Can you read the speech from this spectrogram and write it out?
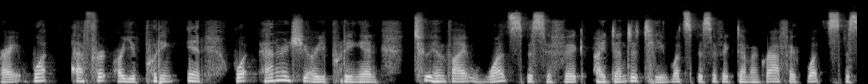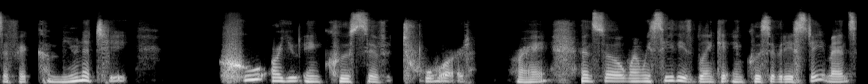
right? What effort are you putting in? What energy are you putting in to invite what specific identity, what specific demographic, what specific community? Who are you inclusive toward? Right? And so when we see these blanket inclusivity statements,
